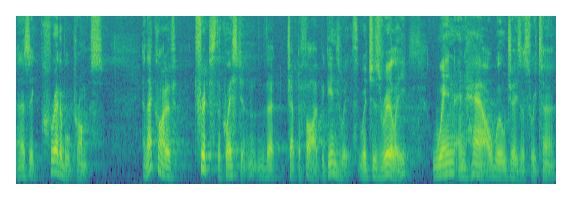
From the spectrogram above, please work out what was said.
And it's an incredible promise. And that kind of trips the question that chapter 5 begins with, which is really when and how will Jesus return?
